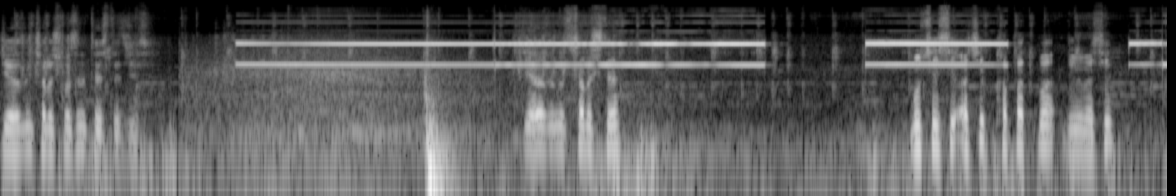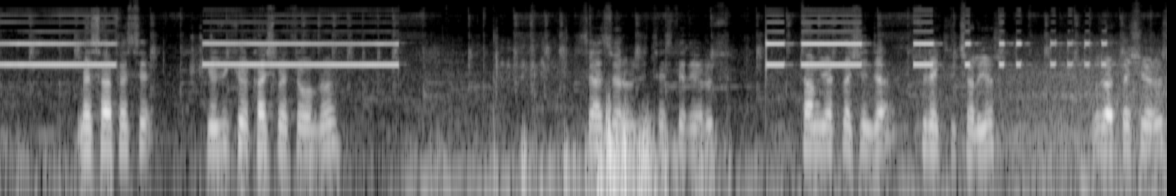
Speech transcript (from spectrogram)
cihazın çalışmasını test edeceğiz. Cihazımız çalıştı. Bu sesi açıp kapatma düğmesi. Mesafesi gözüküyor kaç metre olduğu. Sensörümüzü test ediyoruz. Tam yaklaşınca sürekli çalıyor. Uzaklaşıyoruz.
